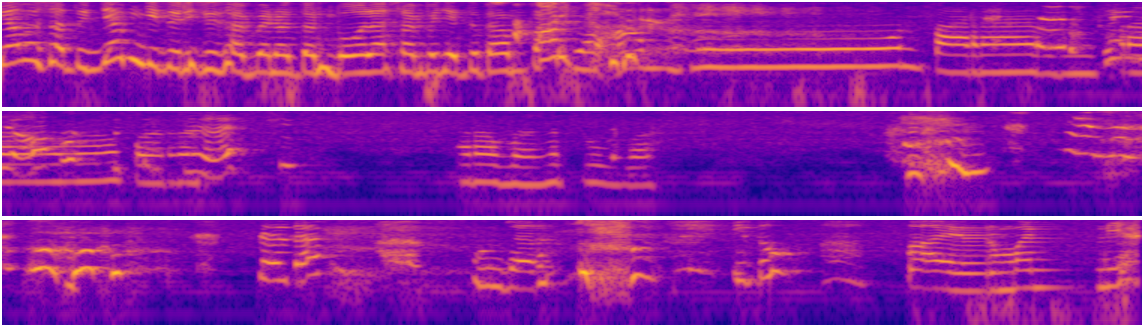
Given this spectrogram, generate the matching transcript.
jam atau satu jam gitu di situ sampai nonton bola sampai jadi tukang Ya parkir ampun, parah, Ya ampun, parah, parah, parah banget lu, Bah. Dadah. Bentar. Itu Pak Herman ya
